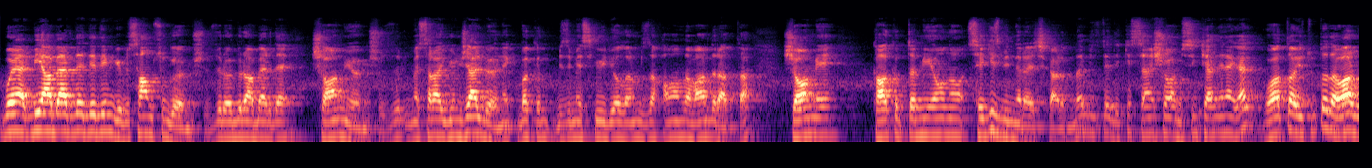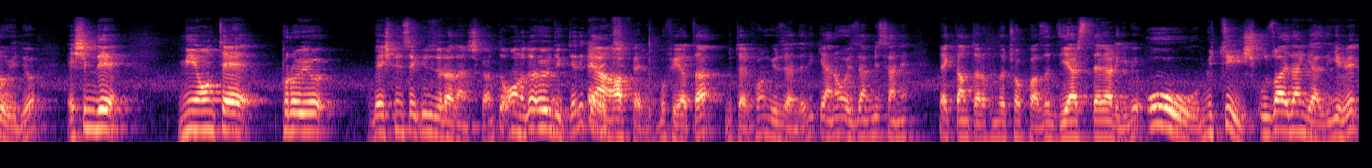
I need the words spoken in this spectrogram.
Bu bir haberde dediğim gibi Samsung övmüşüzdür. Öbür haberde Xiaomi övmüşüzdür. Mesela güncel bir örnek. Bakın bizim eski videolarımızda falan da vardır hatta. Xiaomi kalkıp da Mi 10'u 8 bin liraya çıkardığında biz dedik ki sen Xiaomi'sin kendine gel. Bu hatta YouTube'da da var bu video. E şimdi Mi 10T Pro'yu 5800 liradan çıkarttı. Onu da övdük dedik. Yani Evet. aferin bu fiyata bu telefon güzel dedik. Yani o yüzden biz hani reklam tarafında çok fazla diğer siteler gibi o müthiş uzaydan geldi gibi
